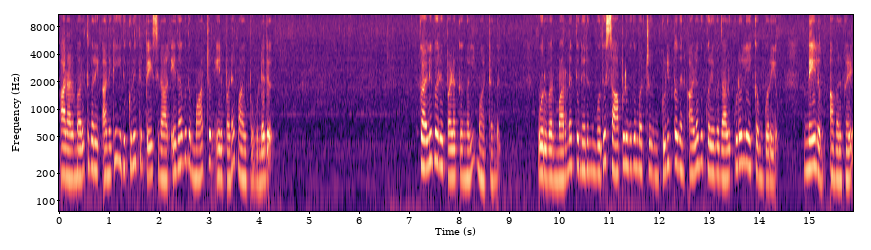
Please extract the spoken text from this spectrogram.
ஆனால் மருத்துவரை அணுகி இது குறித்து பேசினால் ஏதாவது மாற்றம் ஏற்பட வாய்ப்பு உள்ளது. கழிவறை பழக்கங்களில் மாற்றங்கள். ஒருவர் மரணத்தை நெருங்கும்போது சாப்பிடுவது மற்றும் குடிப்பதன் அளவு குறைவதால் குடல் இயக்கம் குறையும். மேலும் அவர்கள்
